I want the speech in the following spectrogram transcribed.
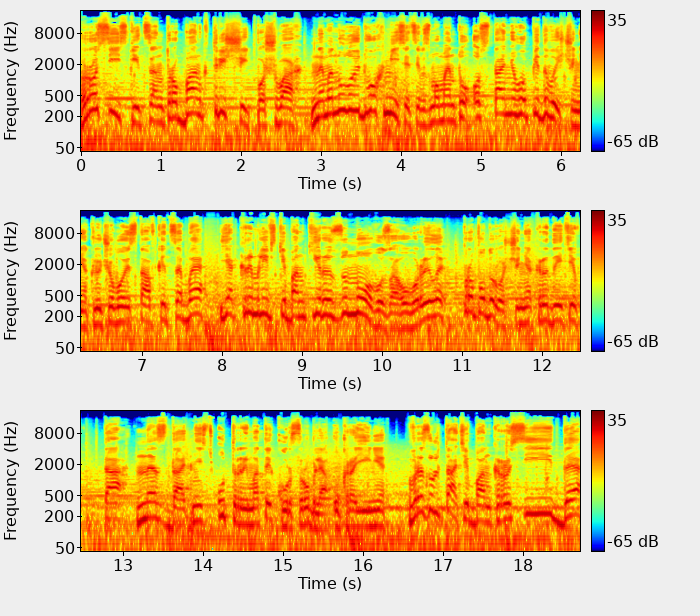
Російський центробанк тріщить по швах. Не минуло й двох місяців з моменту останнього підвищення ключової ставки ЦБ, як кремлівські банкіри знову заговорили про подорожчання кредитів та нездатність утримати курс рубля Україні. В результаті Банк Росії йде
